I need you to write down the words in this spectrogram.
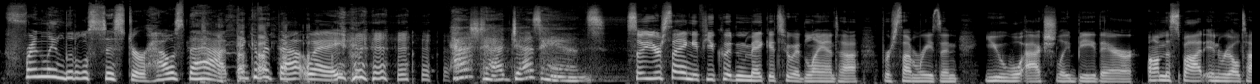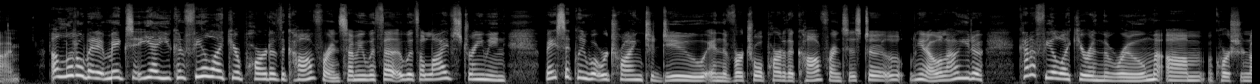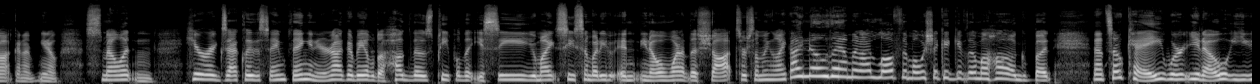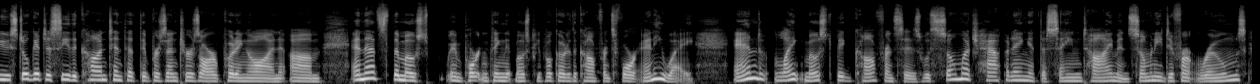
Friendly little sister, how's that? Think of it that way. Hashtag jazz hands. So you're saying if you couldn't make it to Atlanta for some reason, you will actually be there on the spot in real time? A little bit. It makes it, yeah, you can feel like you're part of the conference. I mean, with a, with a live streaming, basically what we're trying to do in the virtual part of the conference is to, you know, allow you to kind of feel like you're in the room. Um, of course, you're not going to, you know, smell it and hear exactly the same thing, and you're not going to be able to hug those people that you see. You might see somebody in, you know, one of the shots or something like, I know them and I love them. I wish I could give them a hug, but that's okay. We're, you know, you still get to see the content that the presenters are putting on. Um, and that's the most important thing that most people go to the conference for anyway. And like most big conferences, with so much happening at the same time in so many different rooms,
